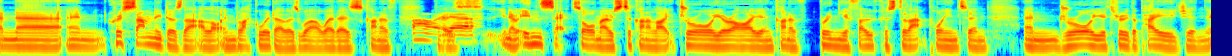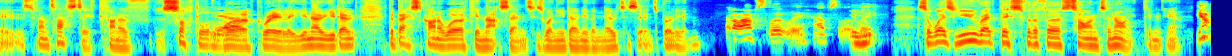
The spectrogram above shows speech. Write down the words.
And uh, and Chris Samnee does that a lot in Black Widow as well, where there's kind of Oh, there's you know insets almost to kind of like draw your eye and kind of bring your focus to that point and and draw you through the page, and it's fantastic, kind of subtle Yeah. work, really. You know, you don't the best kind of work in that sense is when you don't even notice it. It's brilliant. Oh, absolutely, absolutely. Mm-hmm. So, Wes, you read this for the first time tonight, didn't you? Yep,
